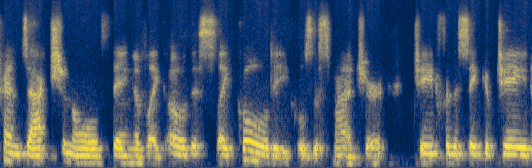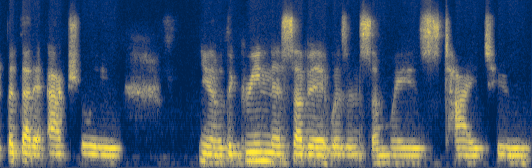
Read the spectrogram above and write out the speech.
transactional thing of like oh this like gold equals this much or jade for the sake of jade, but that it actually, you know, the greenness of it was in some ways tied to,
